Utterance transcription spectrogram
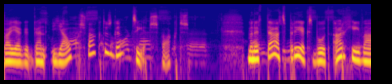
Vajag gan jaukus faktus, gan cietus faktus. Man ir tāds prieks būt arhīvā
